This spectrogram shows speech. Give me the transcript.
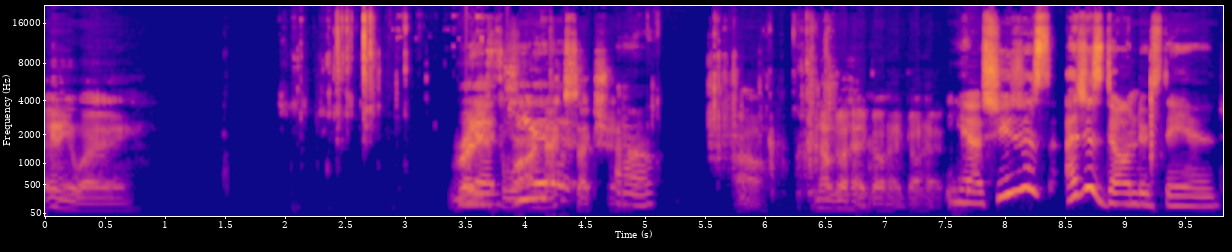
anyway. Ready Yeah, for our next section. Oh. oh no, go ahead, go ahead, go ahead. Yeah, she's just I just don't understand.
